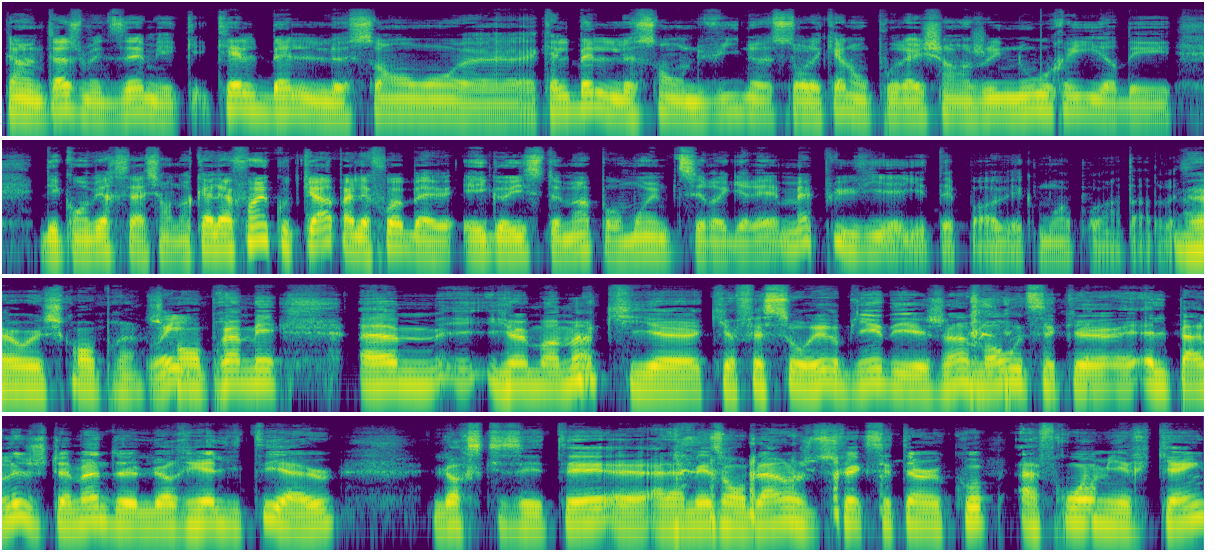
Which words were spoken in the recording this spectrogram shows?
Puis en même temps, je me disais, mais que- quelle belle leçon, euh, quelle belle leçon de vie là, sur laquelle on pourrait échanger, nourrir des, des conversations. Donc à la fois un coup de cœur, à la fois ben, égoïstement pour moi un petit regret. Ma plus vieille était pas avec moi pour entendre Ben oui, je comprends. Je comprends. Mais euh, il y a un moment qui, euh, qui a fait sourire bien des gens, Maud, c'est qu'elle parlait justement de leur réalité à eux lorsqu'ils étaient euh, à la Maison-Blanche, du fait que c'était un couple afro-américain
